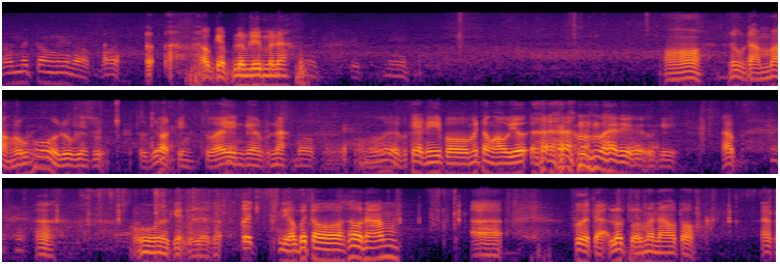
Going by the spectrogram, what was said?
เราไม่ต้องนี่หรอกพอเอาเก็บริมๆมันนะนี่อ๋อลูกดำบ้างลูกโอ้ยลูกนี้สุดสุดยอดจริงสวยจริงๆนะดอกเลยโอ้ยแค่นี้พอไม่ต้องเอาเยอะไม่ได้โอเคครับเออโอ้ยเก็บไปเลยครับเอ้ยเดี๋ยวไปต่อท่อน้ำเอ่อเพื่อจะลดสวนมะนาวต่อ ครับ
